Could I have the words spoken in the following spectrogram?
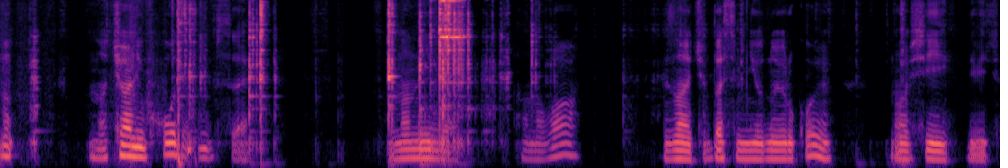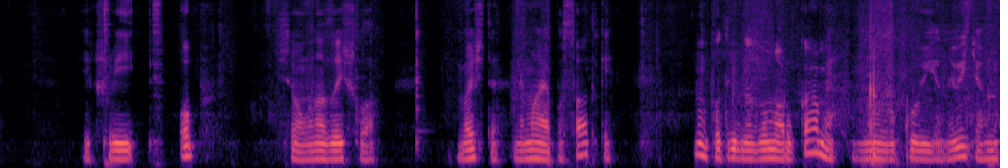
ну, в началі входить і все. Вона не йде. А нова. Не знаю, чи вдасться мені одною рукою. Ну її, дивіться. Якщо її... Оп! Все, вона зайшла. Бачите, немає посадки. Ну, потрібно двома руками. Одною рукою я не витягну.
